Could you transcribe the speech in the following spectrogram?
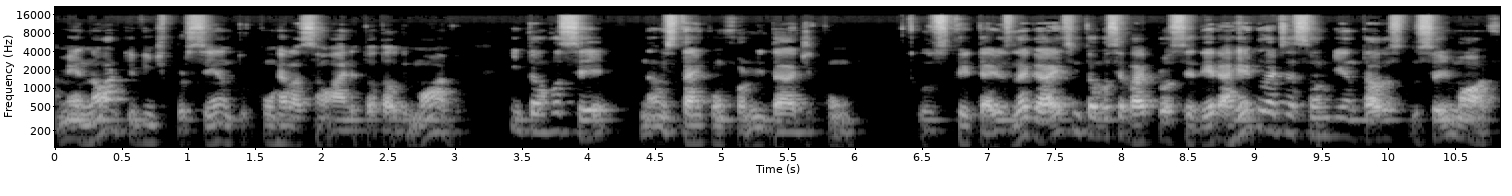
menor que 20% com relação à área total do imóvel, então você não está em conformidade com os critérios legais, então você vai proceder à regularização ambiental do, seu imóvel,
